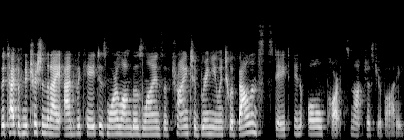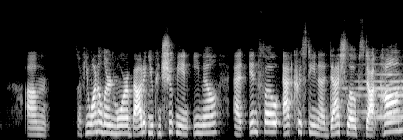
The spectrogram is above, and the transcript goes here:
the type of nutrition that I advocate is more along those lines of trying to bring you into a balanced state in all parts, not just your body. Um, so, if you want to learn more about it, you can shoot me an email at info at christina-lopes.com.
